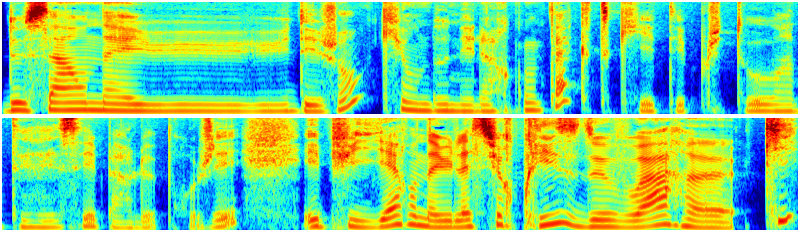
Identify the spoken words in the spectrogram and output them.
De ça, on a eu des gens qui ont donné leur contact, qui étaient plutôt intéressés par le projet. Et puis hier, on a eu la surprise de voir euh, qui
